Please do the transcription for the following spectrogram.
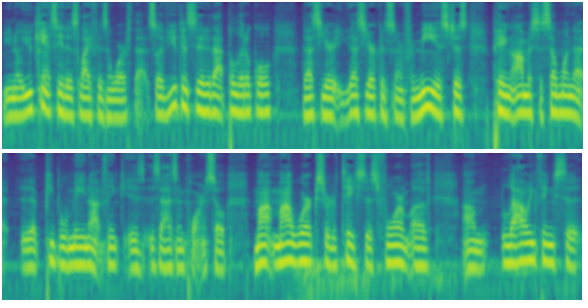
You know, you can't say this life isn't worth that. So if you consider that political, that's your that's your concern. For me, it's just paying homage to someone that, that people may not think is, is as important. So my my work sort of takes this form of um, allowing things to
